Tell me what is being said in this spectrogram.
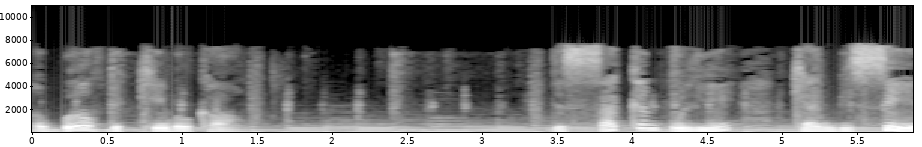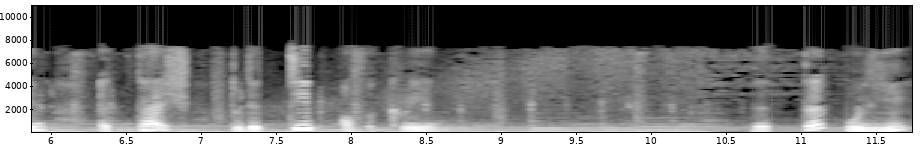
above the cable car. The second pulley can be seen attached to the tip of a crane. Third pulley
